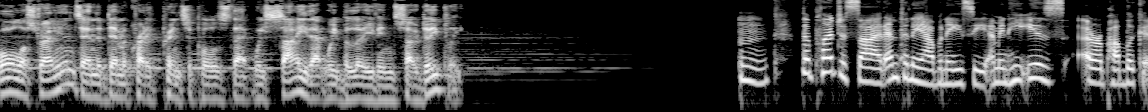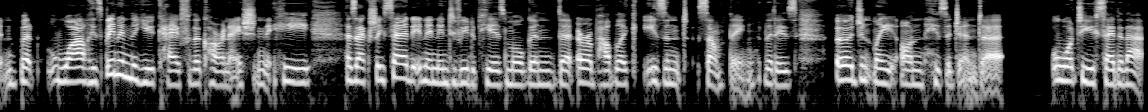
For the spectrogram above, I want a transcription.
all Australians and the democratic principles that we say that we believe in so deeply. The pledge aside, Anthony Albanese, I mean, he is a Republican, but while he's been in the UK for the coronation, he has actually said in an interview to Piers Morgan that a republic isn't something that is urgently on his agenda. What do you say to that?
